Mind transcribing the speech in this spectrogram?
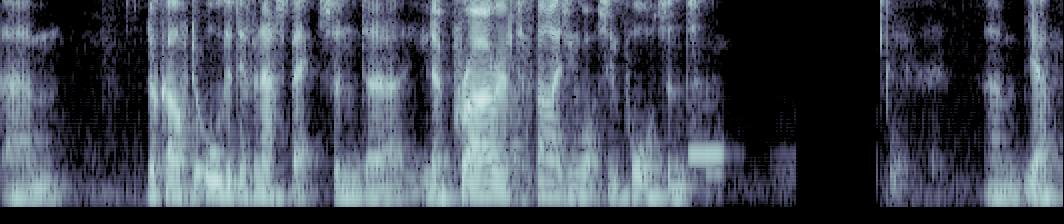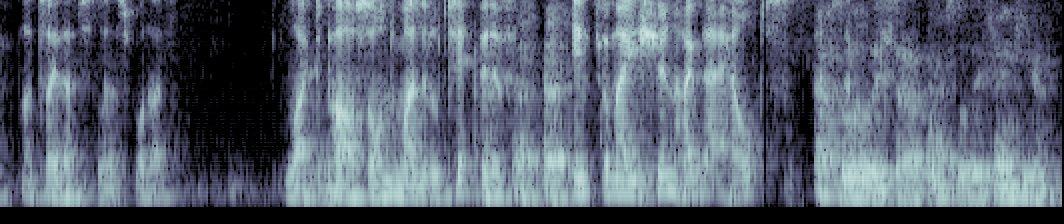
um, look after all the different aspects and uh, you know prioritizing what's important um, yeah, I'd say that's that's what I'd like to pass on my little tidbit of information. Hope that helps. absolutely so. Absolutely. Thank you.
